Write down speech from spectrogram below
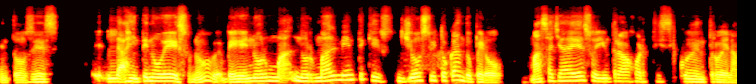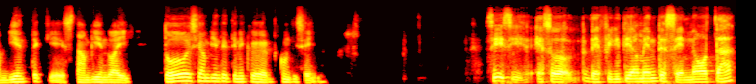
Entonces, eh, la gente no ve eso, ¿no? Ve normal, normalmente que yo estoy tocando, pero más allá de eso hay un trabajo artístico dentro del ambiente que están viendo ahí. Todo ese ambiente tiene que ver con diseño. Sí, sí, eso definitivamente se nota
